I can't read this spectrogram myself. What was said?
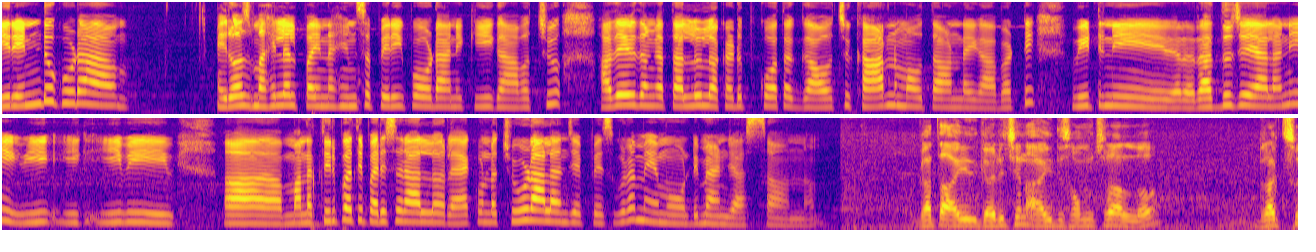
ఈ రెండు కూడా ఈరోజు మహిళలపైన హింస పెరిగిపోవడానికి కావచ్చు అదేవిధంగా తల్లుల కడుపు కోతకు కావచ్చు కారణం అవుతా ఉన్నాయి కాబట్టి వీటిని రద్దు చేయాలని ఇవి మన తిరుపతి పరిసరాల్లో లేకుండా చూడాలని చెప్పేసి కూడా మేము డిమాండ్ చేస్తూ ఉన్నాం. గత ఐదు గడిచిన ఐదు సంవత్సరాల్లో డ్రగ్స్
